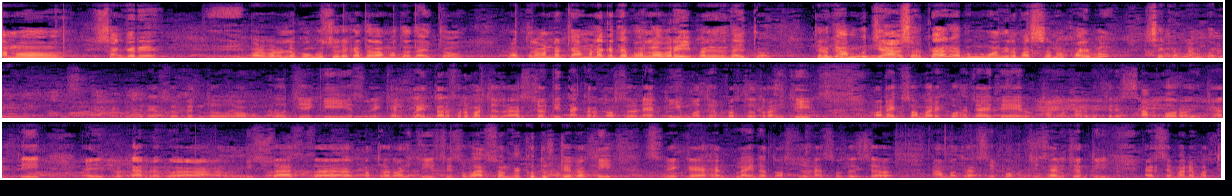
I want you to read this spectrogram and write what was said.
ଆମ ସାଙ୍ଗରେ ଏଇ ବଡ଼ ବଡ଼ ଲୋକଙ୍କୁ ସୁରକ୍ଷା ଦେବା ମଧ୍ୟ ଦାୟିତ୍ୱ। ରତ୍ନଭଣ୍ଡାର କାମଟା କେତେ ଭଲ ଭାବରେ ହେଇପାରେ ସେ ଦାୟିତ୍ୱ। ତେଣୁକରି ଆମକୁ ଯାହା ସରକାର ଏବଂ ମନ୍ଦିର ପ୍ରଶାସନ କହିବ ସେ କାମଟା ଆମେ କରିବୁ। ଶୁଭେନ୍ଦୁ ବାବୁଙ୍କୁ ଯିଏକି ସ୍ନେକ୍ ହେଲ୍ପଲାଇନ୍ ତରଫରୁ ମଧ୍ୟ ଆସିଛନ୍ତି ତାଙ୍କର ଦଶ ଜଣିଆ ଟିମ୍ ମଧ୍ୟ ପ୍ରସ୍ତୁତ ରହିଛି। ଅନେକ ସମୟରେ କୁହାଯାଏ ଯେ ରତ୍ନଭଣ୍ଡାର ଭିତରେ ସାପ ରହିଥାନ୍ତି ଏହି ପ୍ରକାରର ଅ, ବିଶ୍ୱାସ ଅ, ମଧ୍ୟ ରହିଛି। ସେସବୁ ଆଶଙ୍କାକୁ ଦୃଷ୍ଟିରେ ରଖି ସ୍ନେକ୍ ହେଲ୍ପଲାଇନ୍ର ଦଶ ଜଣ ସଦସ୍ୟ ଅ, ମଧ୍ୟ ଆସି ପହଞ୍ଚି ସାରିଛନ୍ତି। ଆ, ସେମାନେ ମଧ୍ୟ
